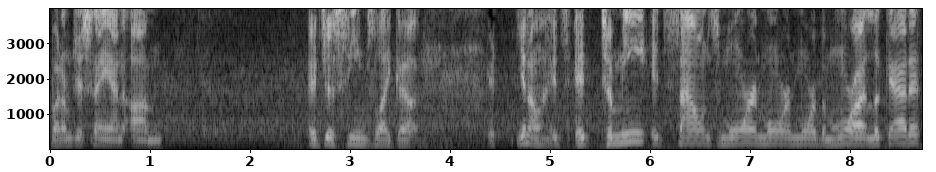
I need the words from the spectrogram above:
but I'm just saying um, it just seems like a, it, you know, it's it to me. It sounds more and more and more. The more I look at it,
